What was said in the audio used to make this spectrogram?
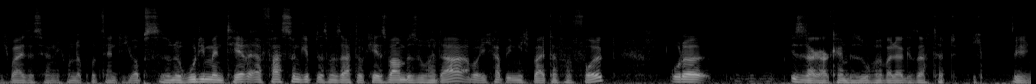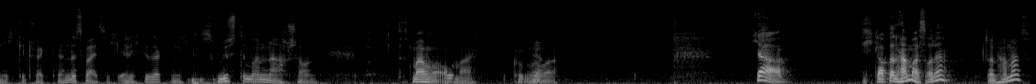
Ich weiß es ja nicht hundertprozentig. Ob es so eine rudimentäre Erfassung gibt, dass man sagt, okay, es war ein Besucher da, aber ich habe ihn nicht weiter verfolgt. Oder ist da gar kein Besucher, weil er gesagt hat, ich will nicht getrackt werden. Das weiß ich ehrlich gesagt nicht. Das müsste man nachschauen. Das machen wir auch mal. Gucken ja. wir mal. Ja, ich glaube, dann haben wir es, oder? Dann haben wir es.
